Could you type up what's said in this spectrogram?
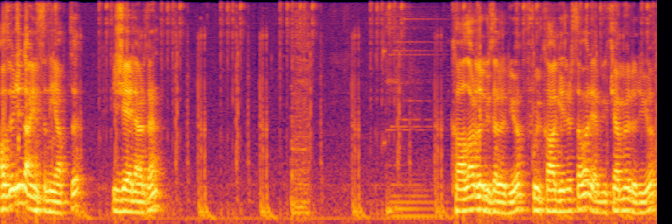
Az önce de aynısını yaptı. J'lerden. K'lar da güzel ödüyor. Full K gelirse var ya mükemmel ödüyor.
